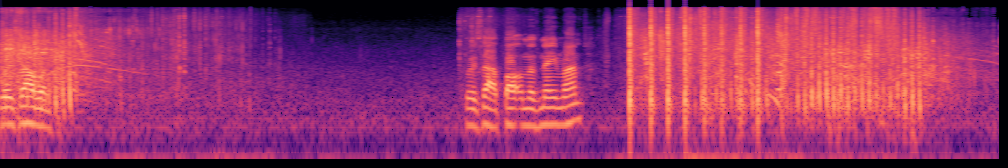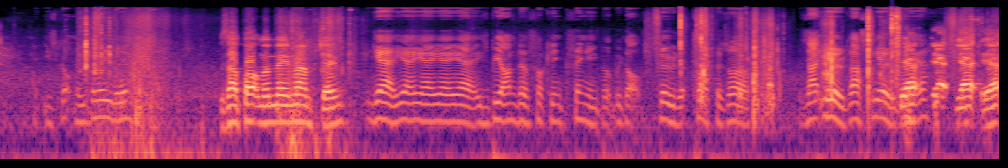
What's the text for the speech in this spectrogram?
Where's that one? Where's that bottom of main ramp? He's got me bleeding. Is that bottom of main ramp, James? Yeah, yeah, yeah, yeah, yeah. He's beyond the fucking thingy, but we got dude at top as well. Is that you? That's you. Yeah, yeah, yeah, yeah.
